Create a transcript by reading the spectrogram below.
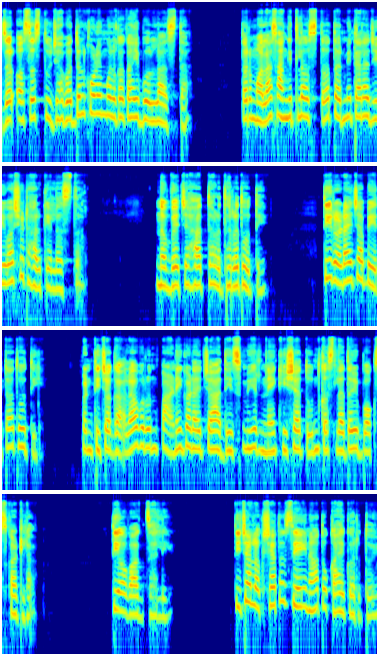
जर असंच तुझ्याबद्दल कोणी मुलगा काही बोलला असता तर मला सांगितलं असतं तर मी त्याला जीवाशी ठार केलं असतं. नव्याचे हात थरथरत होते. ती रडायच्या बेतात होती पण तिच्या गालावरून पाणी गळायच्या आधीच मिहीरने खिशातून कसला तरी बॉक्स काढला. ती अवाक झाली. तिच्या लक्षातच येईना तो काय करतोय.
